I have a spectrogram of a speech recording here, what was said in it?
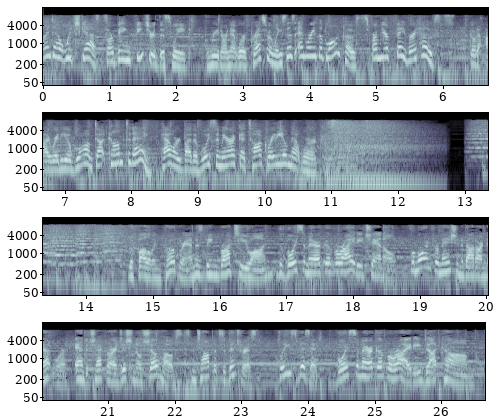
Find out which guests are being featured this week. Read our network press releases and read the blog posts from your favorite hosts. Go to iradioblog.com today, powered by the Voice America Talk Radio Network. The following program is being brought to you on the Voice America Variety Channel. For more information about our network and to check our additional show hosts and topics of interest, please visit VoiceAmericaVariety.com.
